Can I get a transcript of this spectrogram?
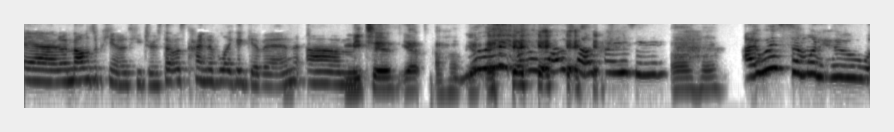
and my mom's a piano teacher, so that was kind of like a given. Um Me too. Yep. Uh-huh. Yep. really? Oh my gosh, how crazy. uh-huh. I was someone who,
